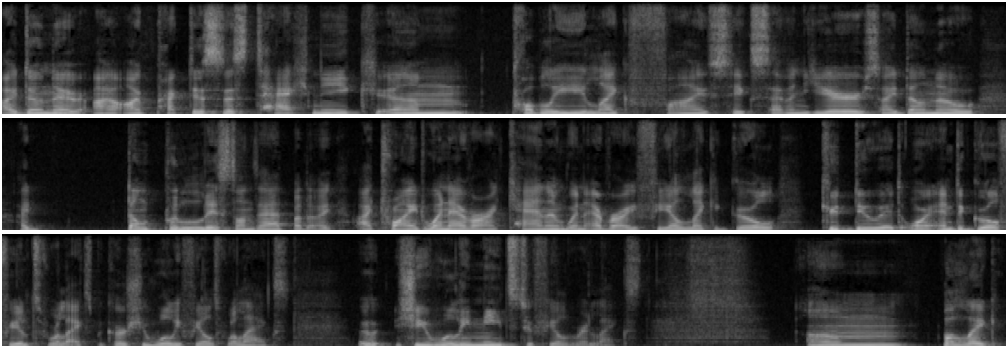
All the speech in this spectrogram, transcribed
I don't know. I, I practice this technique um, probably like five, six, seven years. I don't know. I don't put a list on that, but I, I try it whenever I can and whenever I feel like a girl could do it or and the girl feels relaxed because she really feels relaxed. Uh, she really needs to feel relaxed. Um, but like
